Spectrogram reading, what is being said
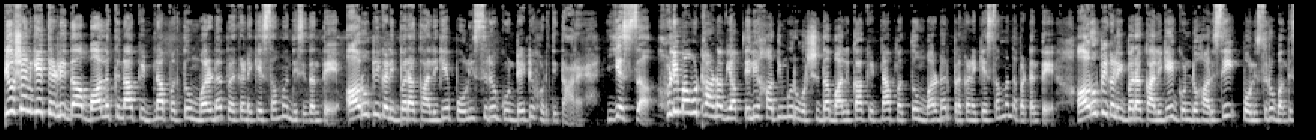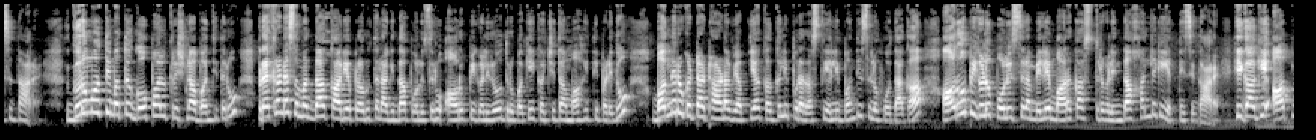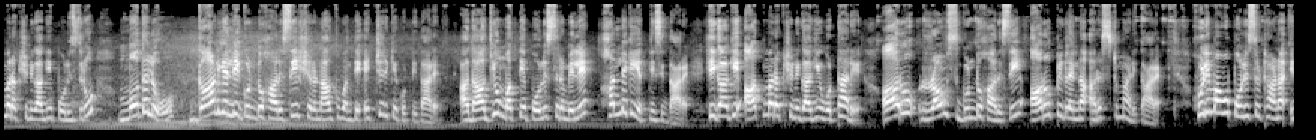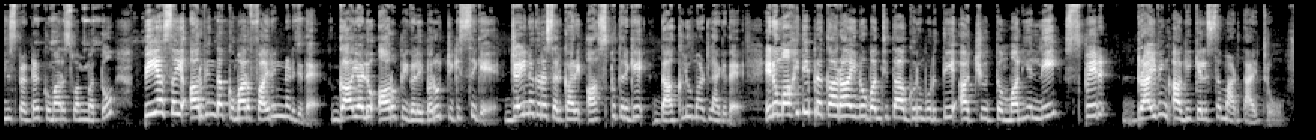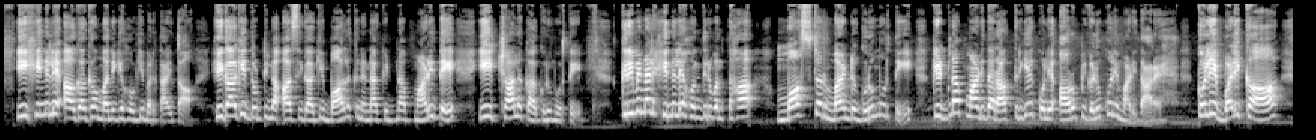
ಟ್ಯೂಷನ್ಗೆ ತೆರಳಿದ್ದ ಬಾಲಕನ ಕಿಡ್ನಾಪ್ ಮತ್ತು ಮರ್ಡರ್ ಪ್ರಕರಣಕ್ಕೆ ಸಂಬಂಧಿಸಿದಂತೆ ಆರೋಪಿಗಳಿಬ್ಬರ ಕಾಲಿಗೆ ಪೊಲೀಸರು ಗುಂಡೇಟು ಹೊಡೆದಿದ್ದಾರೆ. ಎಸ್, ಹುಳಿಮಾವು ಠಾಣಾ ವ್ಯಾಪ್ತಿಯಲ್ಲಿ ಹದಿಮೂರು ವರ್ಷದ ಬಾಲಕ ಕಿಡ್ನಾಪ್ ಮತ್ತು ಮರ್ಡರ್ ಪ್ರಕರಣಕ್ಕೆ ಸಂಬಂಧಪಟ್ಟಂತೆ ಆರೋಪಿಗಳಿಬ್ಬರ ಕಾಲಿಗೆ ಗುಂಡು ಹಾರಿಸಿ ಪೊಲೀಸರು ಬಂಧಿಸಿದ್ದಾರೆ. ಗುರುಮೂರ್ತಿ ಮತ್ತು ಗೋಪಾಲ್ ಕೃಷ್ಣ ಬಂಧಿತರು. ಪ್ರಕರಣ ಸಂಬಂಧ ಕಾರ್ಯಪ್ರವೃತ್ತರಾಗಿದ್ದ ಪೊಲೀಸರು ಆರೋಪಿಗಳಿರೋದ್ರ ಬಗ್ಗೆ ಖಚಿತ ಮಾಹಿತಿ ಪಡೆದು ಬನ್ನೇರುಘಟ್ಟ ಠಾಣಾ ವ್ಯಾಪ್ತಿಯ ಕಗ್ಗಲಿಪುರ ರಸ್ತೆಯಲ್ಲಿ ಬಂಧಿಸಲು ಹೋದಾಗ ಆರೋಪಿಗಳು ಪೊಲೀಸರ ಮೇಲೆ ಮಾರಕಾಸ್ತ್ರಗಳಿಂದ ಹಲ್ಲೆಗೆ ಯತ್ನಿಸಿದ್ದಾರೆ. ಹೀಗಾಗಿ ಆತ್ಮರಕ್ಷಣೆಗಾಗಿ ಪೊಲೀಸರು ಮೊದಲು ಗಾಳಿಯಲ್ಲಿ ಗುಂಡು ಹಾರಿಸಿ ಶರಣಾಗುವಂತೆ ಎಚ್ಚರಿಕೆ ಕೊಟ್ಟಿದ್ದಾರೆ. ಆದಾಗ್ಯೂ ಮತ್ತೆ ಪೊಲೀಸರ ಮೇಲೆ ಹಲ್ಲೆಗೆ ಯತ್ನಿಸಿದ್ದಾರೆ. ಹೀಗಾಗಿ ಆತ್ಮರಕ್ಷಣೆಗಾಗಿ ಒಟ್ಟಾರೆ ಆರು ರೌಂಡ್ಸ್ ಗುಂಡು ಹಾರಿಸಿ ಆರೋಪಿಗಳನ್ನ ಅರೆಸ್ಟ್ ಮಾಡಿದ್ದಾರೆ. ಹುಳಿಮಾವು ಪೊಲೀಸ್ ಠಾಣಾ ಇನ್ಸ್ಪೆಕ್ಟರ್ ಕುಮಾರಸ್ವಾಮಿ ಮತ್ತು ಪಿಎಸ್ಐ ಅರವಿಂದ ಕುಮಾರ್ ಫೈರಿಂಗ್ ನಡೆದಿದೆ. ಗಾಯಾಳು ಆರೋಪಿಗಳಿಬ್ಬರು ಚಿಕಿತ್ಸೆಗೆ ಜಯನಗರ ಸರ್ಕಾರಿ ಆಸ್ಪತ್ರೆಗೆ ದಾಖಲು ಮಾಡಲಾಗಿದೆ. ಇನ್ನು ಮಾಹಿತಿ ಪ್ರಕಾರ ಇನ್ನು ಬಂಧಿತ ಗುರುಮೂರ್ತಿ ಅಚ್ಯುತ್ ಮನೆಯಲ್ಲಿ ಸ್ಪೇರ್ ಡ್ರೈವಿಂಗ್ ಆಗಿ ಕೆಲಸ ಮಾಡ್ತಾ ಇದ್ರು. ಈ ಹಿನ್ನೆಲೆ ಆಗಾಗ ಮನೆಗೆ ಹೋಗಿ ಬರ್ತಾ ಇದ್ದ. ಹೀಗಾಗಿ ದುಡ್ಡಿನ ಆಸೆಗಾಗಿ ಬಾಲಕನನ್ನ ಕಿಡ್ನಾಪ್ ಮಾಡಿದ್ದೆ ಈ ಚಾಲಕ ಗುರುಮೂರ್ತಿ. ಕ್ರಿಮಿನಲ್ ಹಿನ್ನೆಲೆ ಹೊಂದಿರುವಂತಹ ಮಾಸ್ಟರ್ ಮೈಂಡ್ ಗುರುಮೂರ್ತಿ ಕಿಡ್ನಾಪ್ ಮಾಡಿದ ರಾತ್ರಿಯೇ ಕೊಲೆ ಆರೋಪಿಗಳು ಕೊಲೆ ಮಾಡಿದ್ದಾರೆ. ಕೊಲೆ ಬಳಿಕ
